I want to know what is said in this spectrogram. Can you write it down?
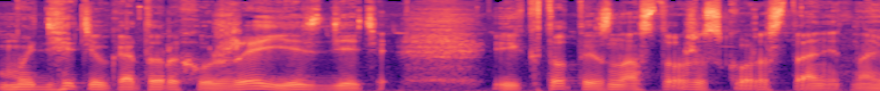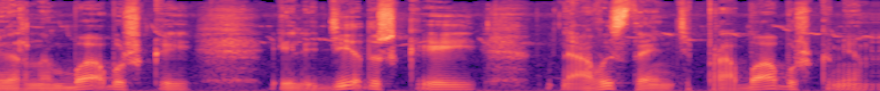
мы дети, у которых уже есть дети. И кто-то из нас тоже скоро станет, наверное, бабушкой или дедушкой, а вы станете прабабушками.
